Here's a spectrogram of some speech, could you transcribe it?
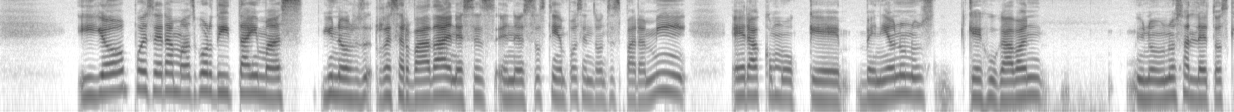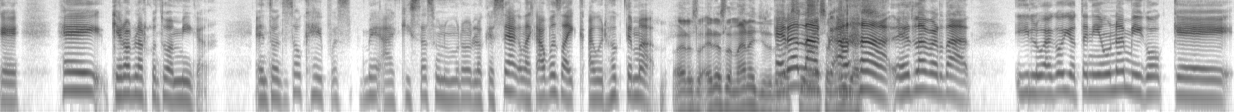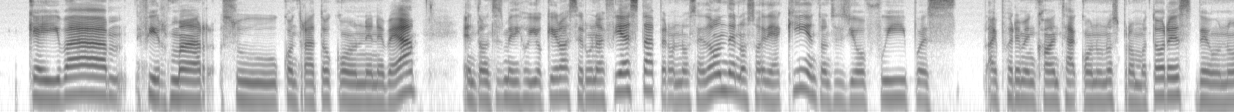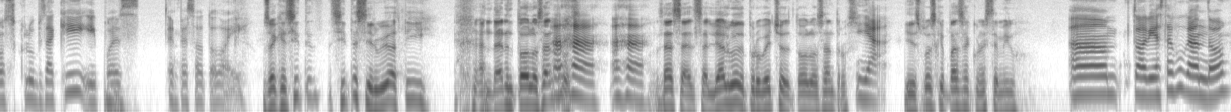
Y yo pues era más gordita y más, you know, reservada en esos, en esos tiempos, entonces para mí era como que venían unos que jugaban you know, unos atletas que, hey, quiero hablar con tu amiga. Entonces, ok, pues ve, aquí está su número, lo que sea. Like, I was like, I would hook them up. Ah, Eres, eres la manager de Era las, la, ajá, es la verdad. Y luego yo tenía un amigo que, que iba a firmar su contrato con NBA. Entonces me dijo, yo quiero hacer una fiesta, pero no sé dónde, no soy de aquí. Entonces yo fui, pues, I put him in contact con unos promotores de unos clubs aquí y pues empezó todo ahí. O sea que sí te, sí te sirvió a ti andar en todos los antros. Ajá, ajá. O sea, sal- salió algo de provecho de todos los antros. Ya. ¿Y después qué pasa con este amigo? Um, todavía está jugando.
